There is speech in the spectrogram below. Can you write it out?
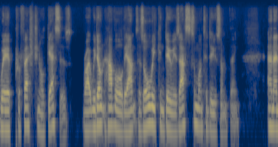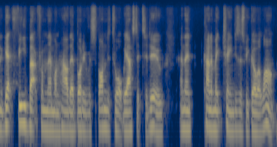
we're professional guessers, right? We don't have all the answers. All we can do is ask someone to do something, and then get feedback from them on how their body responded to what we asked it to do, and then kind of make changes as we go along.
